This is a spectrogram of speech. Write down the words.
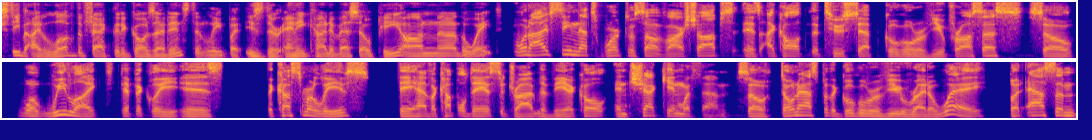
Steve, I love the fact that it goes out instantly, but is there any kind of SOP on uh, the wait? what I've seen that's worked with some of our shops is I call it the two step Google review process. So what we like typically is the customer leaves. They have a couple days to drive the vehicle and check in with them. So don't ask for the Google review right away, but ask them,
